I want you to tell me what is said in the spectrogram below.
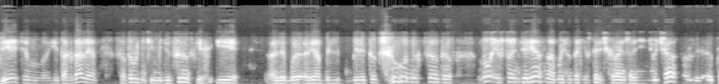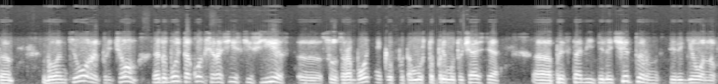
детям и так далее, сотрудники медицинских и реабилитационных центров. Ну и что интересно, обычно в таких встречах раньше они не участвовали, это волонтеры, причем это будет такой всероссийский съезд э, соцработников, потому что примут участие э, представители 14 регионов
